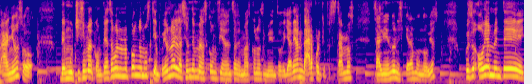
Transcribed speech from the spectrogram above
años o de muchísima confianza. Bueno, no pongamos tiempo, ya una relación de más confianza, de más conocimiento, de ya de andar, porque pues estamos saliendo, ni siquiera éramos novios, pues obviamente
